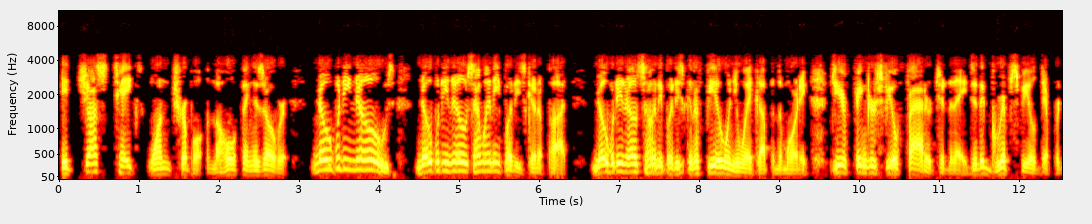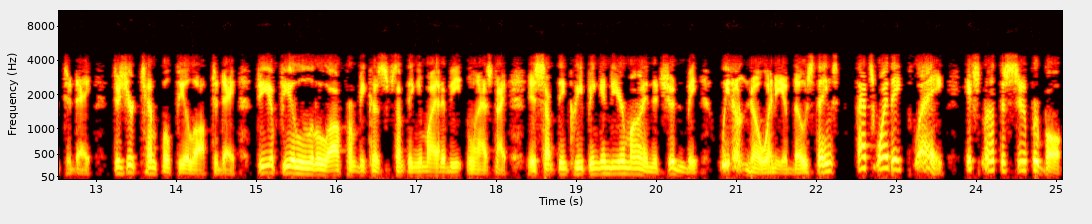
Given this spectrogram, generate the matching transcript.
It just takes one triple and the whole thing is over. Nobody knows. Nobody knows how anybody's going to putt. Nobody knows how anybody's going to feel when you wake up in the morning. Do your fingers feel fatter today? Do the grips feel different today? Does your tempo feel off today? Do you feel a little off from because of something you might have eaten last night? Is something creeping into your mind that shouldn't be? We don't know any of those things. That's why they play. It's not the Super Bowl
